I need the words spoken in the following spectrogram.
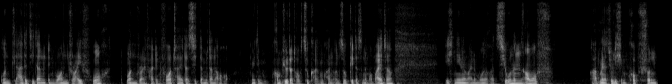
und lade die dann in OneDrive hoch. OneDrive hat den Vorteil, dass ich damit dann auch mit dem Computer drauf zugreifen kann. Und so geht das dann immer weiter. Ich nehme meine Moderationen auf, habe mir natürlich im Kopf schon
